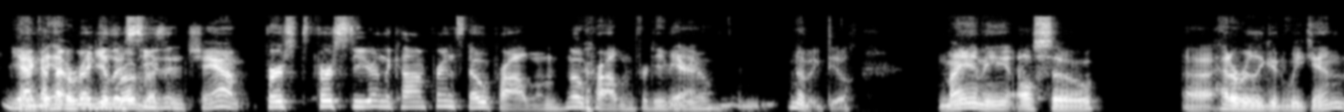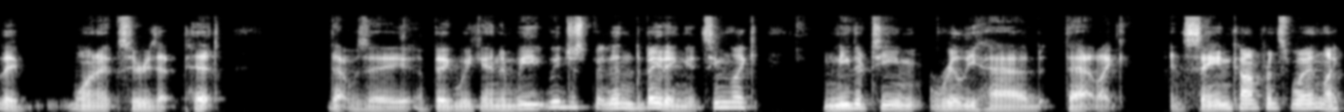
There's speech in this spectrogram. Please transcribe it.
Yeah, I got that regular season record. champ. First first year in the conference, no problem. No problem for DBU. Yeah, no big deal. Miami also uh, had a really good weekend. They won a series at Pitt. That was a, a big weekend, and we we just been debating. It seemed like neither team really had that like insane conference win. Like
